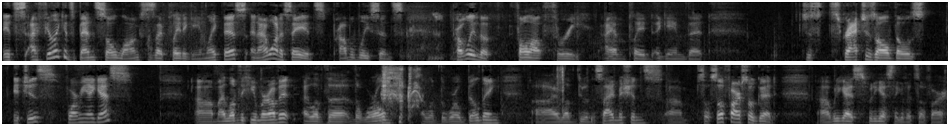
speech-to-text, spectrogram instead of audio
it's I feel like it's been so long since I've played a game like this, and I want to say it's probably since probably the Fallout 3. I haven't played a game that just scratches all those itches for me, I guess. Um, I love the humor of it. I love the the world. I love the world building. Uh, I love doing the side missions. Um, so so far so good. Uh, what do you guys What do you guys think of it so far?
